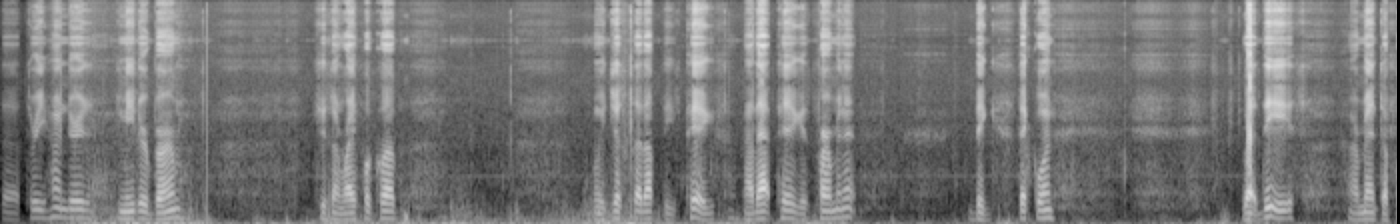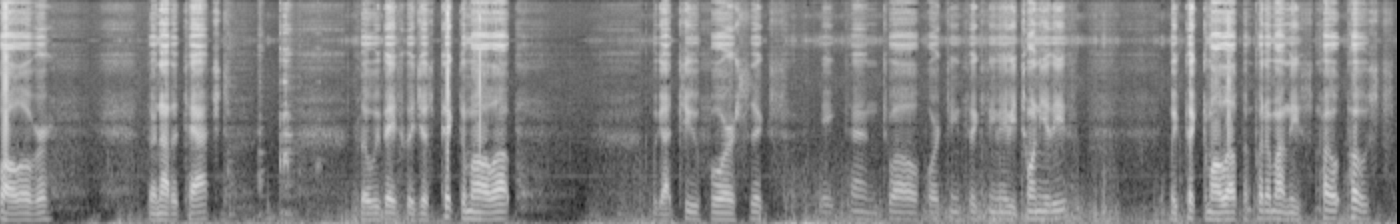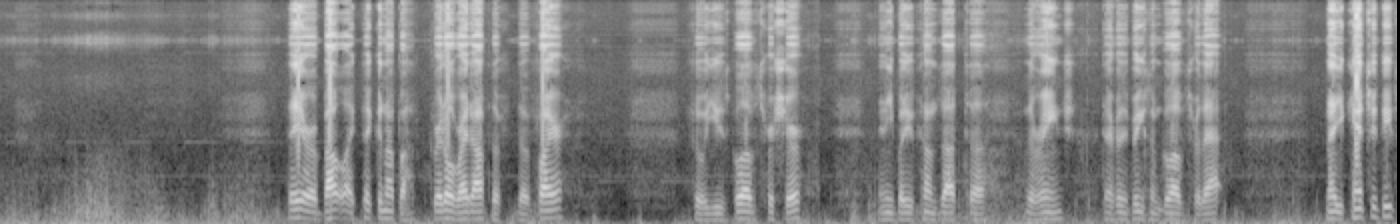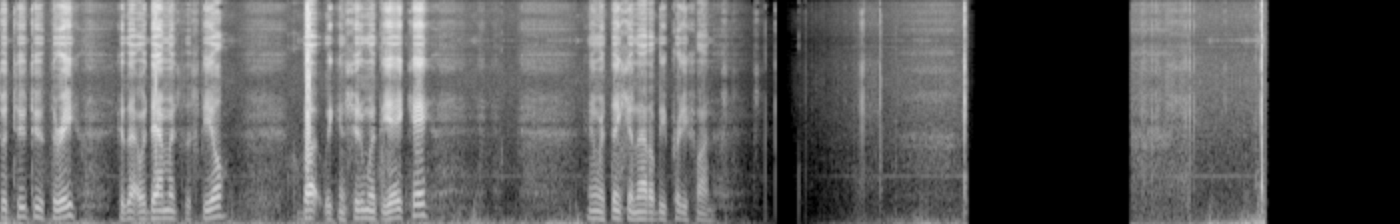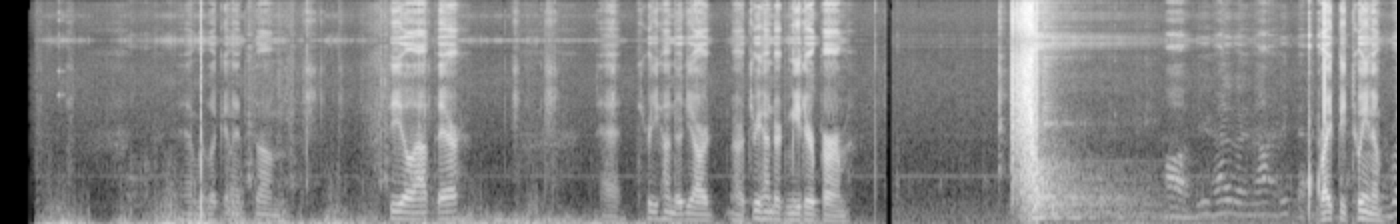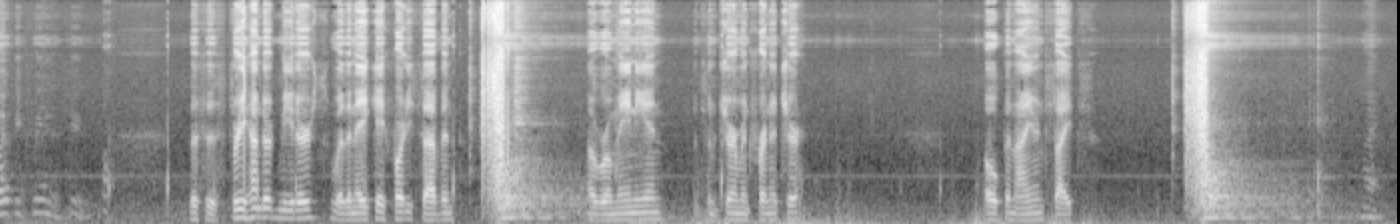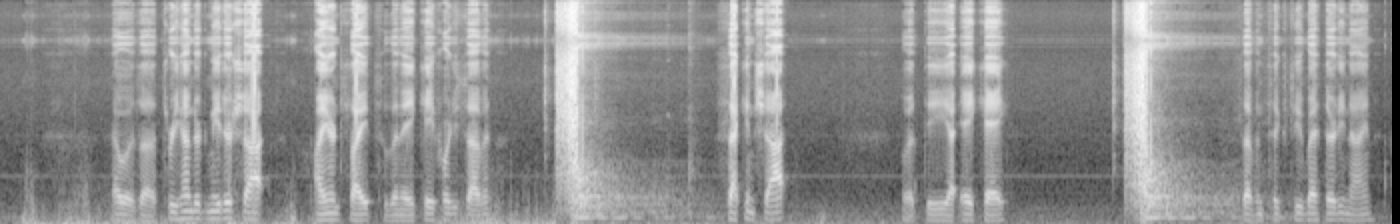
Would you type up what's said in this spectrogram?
the 300 meter berm, Tucson Rifle Club. We just set up these pigs. Now that pig is permanent, big thick one. But these are meant to fall over. They're not attached. So we basically just picked them all up. We got 2, 4, 6, 8, 10, 12, 14, 16, maybe 20 of these. We picked them all up and put them on these po posts they are about like picking up a griddle right off the, the fire. So we use gloves for sure. Anybody who comes out to the range definitely bring some gloves for that. Now you can't shoot these with 223 because that would damage the steel, but we can shoot them with the AK, and we're thinking that'll be pretty fun. And we're looking at some steel out there 300 yard or 300 meter berm. Oh, dude, how did I not hit that? Right between them. Right between the two. This is 300 meters with an AK-47, a Romanian with some German furniture, open iron sights. Nice. That was a 300 meter shot, iron sights with an AK-47. Second shot with the uh, AK, 7.62 by 39.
